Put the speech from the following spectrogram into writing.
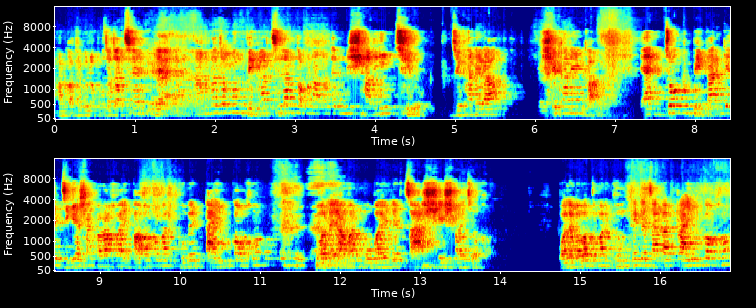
আমার কথাগুলো বোঝা যাচ্ছে? আমরা যখন বেকার ছিলাম তখন আমাদের স্বাধীন ছিল। যেখানে রাত সেখানে কাজ একজন বেকারকে জিজ্ঞাসা করা হয় বাবা তোমার ঘুমের টাইম কখন? বলে আমার মোবাইলের চার্জ শেষ হয় যখন। বলে বাবা তোমার ঘুম থেকে জাগার টাইম কখন?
